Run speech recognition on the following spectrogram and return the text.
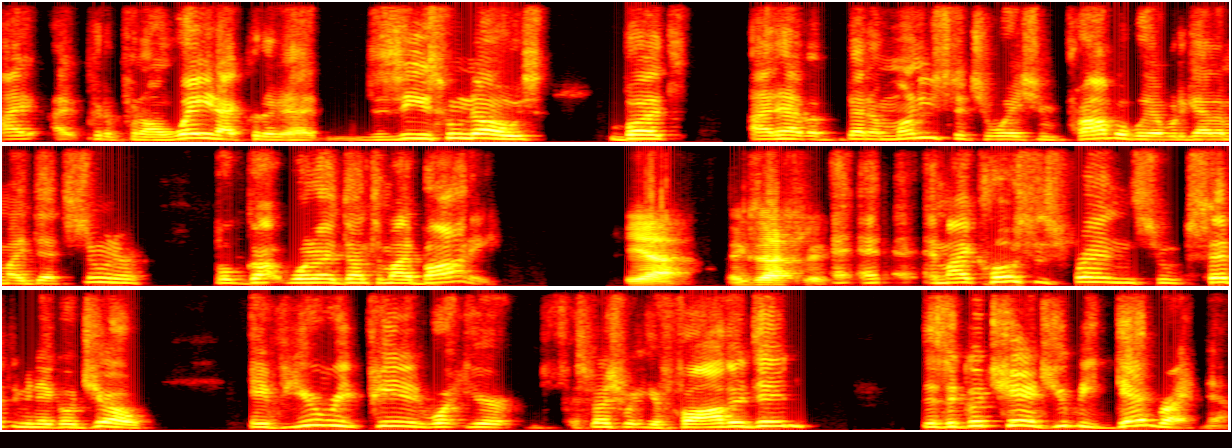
I, I could have put on weight. I could have had disease. Who knows? But I'd have a better money situation. Probably I would have got out of my debt sooner. But got what I've done to my body. Yeah, exactly. And, and, and my closest friends who said to me, they go, Joe, if you repeated what your, especially what your father did, there's a good chance you'd be dead right now.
